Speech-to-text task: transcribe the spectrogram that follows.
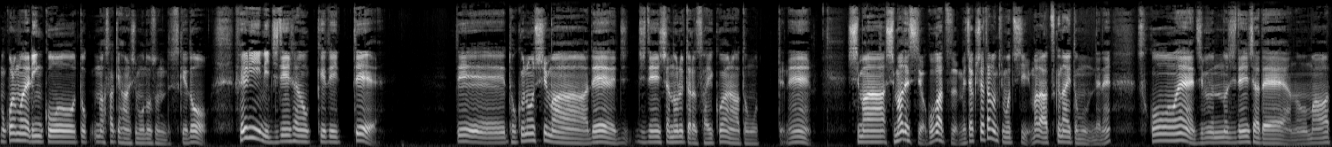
もうこれもね、輪行と、の、さっき話戻すんですけど、フェリーに自転車乗っけて行って、で、徳之島で自転車乗れたら最高やなと思ってね。島、島ですよ。5月。めちゃくちゃ多分気持ちいい。まだ暑くないと思うんでね。そこをね、自分の自転車で、あの、回っ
